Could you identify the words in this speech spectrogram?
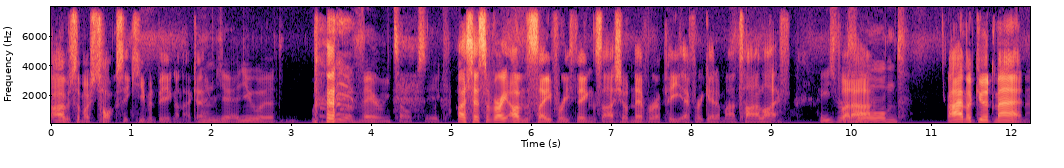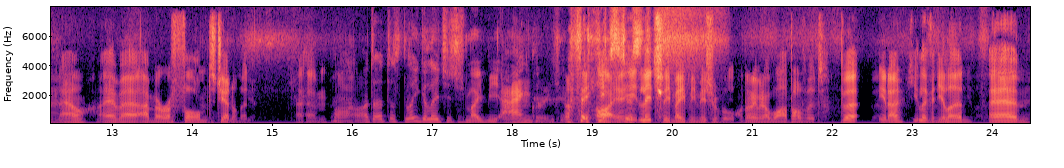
I was the most toxic human being on that game. Mm, Yeah, you were you were very toxic. I said some very unsavory things that I shall never repeat ever again in my entire life. He's But, uh, reformed. I am a good man now. I am a, I'm a reformed gentleman. Um, Oh, I d- just League of Legends just made me angry. I think oh, it's it, just it literally made me miserable. I don't even know why I bothered. But, you know, you live and you learn. Um,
